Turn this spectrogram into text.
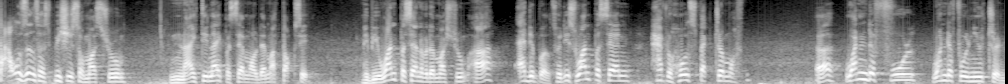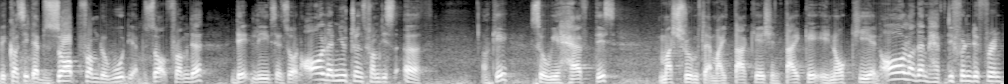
thousands of species of mushroom. 99% of them are toxic. Maybe 1% of the mushroom are edible. So this 1% have the whole spectrum of uh, wonderful, wonderful nutrient because it absorbs from the wood, it absorbs from the dead leaves and so on, all the nutrients from this earth. Okay, so we have this mushrooms like maitake, shintake, enoki, and all of them have different, different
